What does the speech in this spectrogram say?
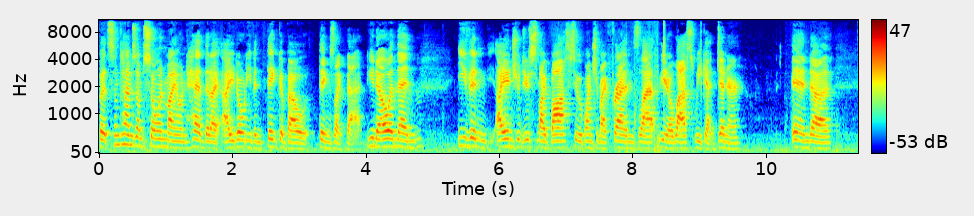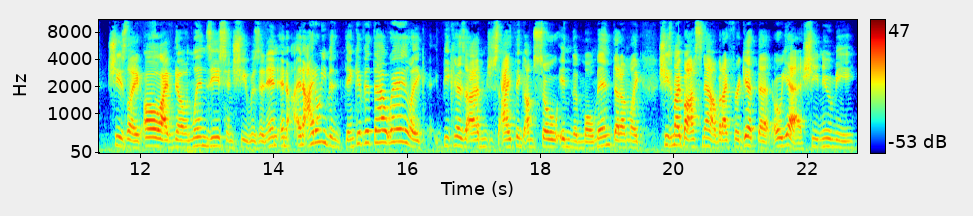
but sometimes I'm so in my own head that I, I don't even think about things like that. You know, and then Mm-hmm. even I introduced my boss to a bunch of my friends last you know last week at dinner, and uh, she's like, "Oh, I've known Lindsay since she was an in," and and I don't even think of it that way, like because I'm just I think I'm so in the moment that I'm like, she's my boss now, but I forget that. Oh yeah, she knew me.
